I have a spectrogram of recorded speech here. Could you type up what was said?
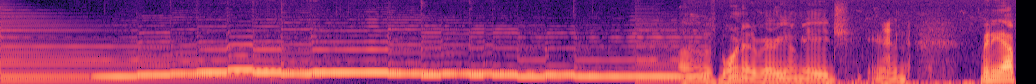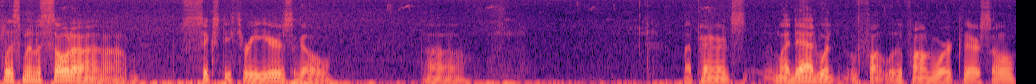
I was born at a very young age in Minneapolis, Minnesota, uh, 63 years ago. Uh, my parents, my dad went found work there, so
